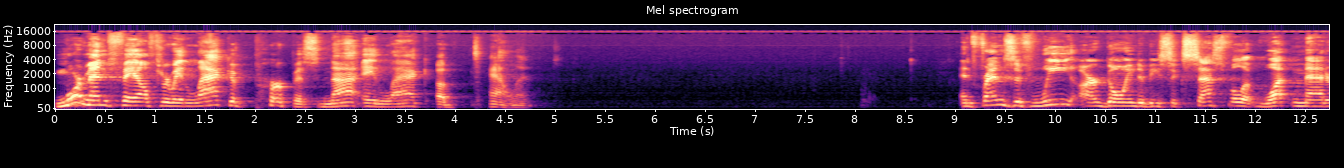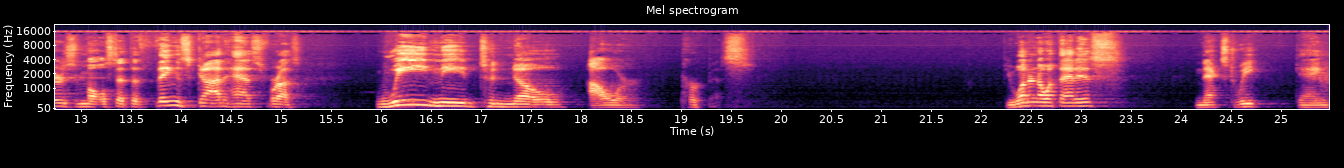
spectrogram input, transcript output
More men fail through a lack of purpose, not a lack of talent. And friends, if we are going to be successful at what matters most, at the things God has for us, we need to know our purpose. If you want to know what that is, next week, gang,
